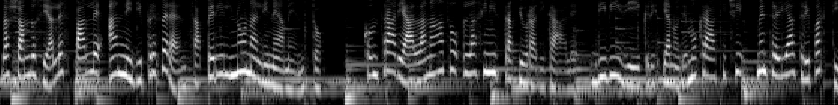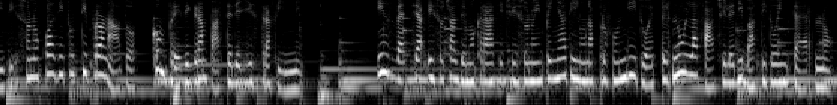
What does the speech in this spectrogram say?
lasciandosi alle spalle anni di preferenza per il non allineamento contraria alla Nato la sinistra più radicale, divisi i cristiano-democratici, mentre gli altri partiti sono quasi tutti pro-Nato, compresi gran parte degli strafinni. In Svezia i socialdemocratici sono impegnati in un approfondito e per nulla facile dibattito interno.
